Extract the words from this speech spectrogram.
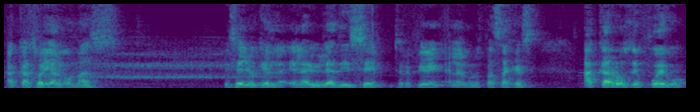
¿Acaso hay algo más? Decía yo que en la, Biblia dice, se refieren en algunos pasajes, a carros de fuego.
